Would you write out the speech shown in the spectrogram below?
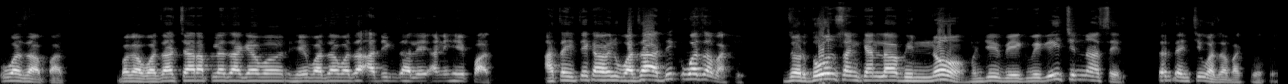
वजा पाच. बघा वजा चार आपल्या जाग्यावर. हे वजा वजा अधिक झाले आणि हे पाच. आता इथे काय होईल? वजा अधिक वजा बाकी. जर दोन संख्यांना भिन्न म्हणजे वेगवेगळी चिन्ह असेल तर त्यांची वजाबाकी होते.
